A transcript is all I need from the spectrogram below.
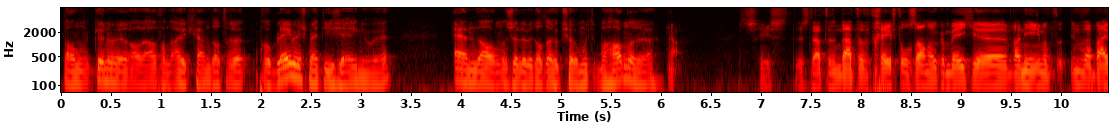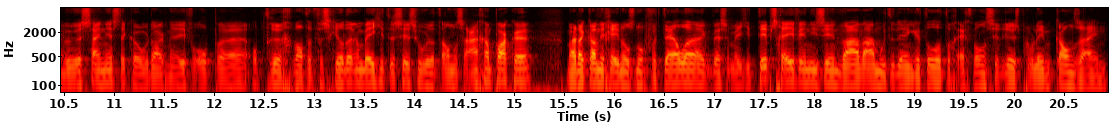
dan kunnen we er al wel van uitgaan dat er een probleem is met die zenuwen. En dan zullen we dat ook zo moeten behandelen. Precies. Dus dat inderdaad, dat geeft ons dan ook een beetje, eh, wanneer iemand inderdaad bij bewustzijn is, daar komen we daar ook nog even op, eh, op terug, wat het verschil daar een beetje tussen is, hoe we dat anders aan gaan pakken. Maar dan kan diegene ons nog vertellen, ik best een beetje tips geven in die zin, waar we aan moeten denken tot het toch echt wel een serieus probleem kan zijn.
